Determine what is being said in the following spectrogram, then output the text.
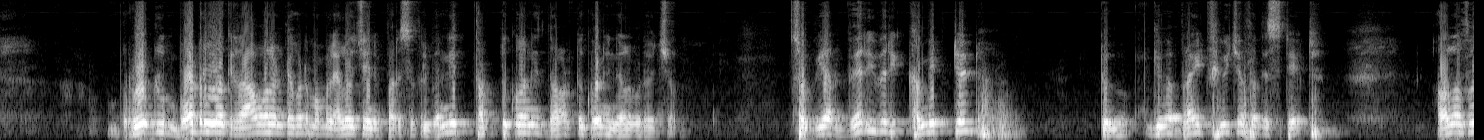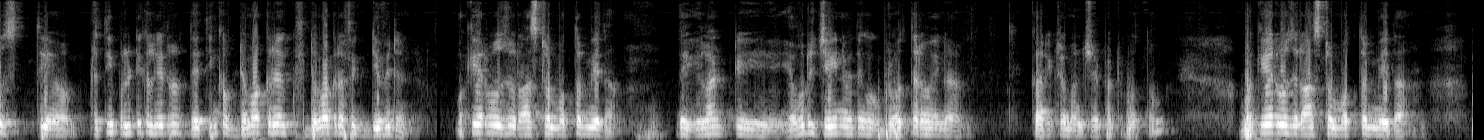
రోడ్లు బోర్డర్లోకి రావాలంటే కూడా మమ్మల్ని ఎలో చేయని పరిస్థితులు ఇవన్నీ తట్టుకొని దాటుకొని నిలబడి వచ్చాం. So we are very very committed to give a bright future for this state all of us ప్రతి political leader they think of demographic demographic dividend ఒకే రోజు రాష్ట్రం మొత్తం మీద ఇలాంటి ఎవరు చేయని విధంగా ఒక బృహత్తరమైన కార్యక్రమాన్ని చేపట్టబోతాం ఒకే రోజు రాష్ట్రం మొత్తం మీద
